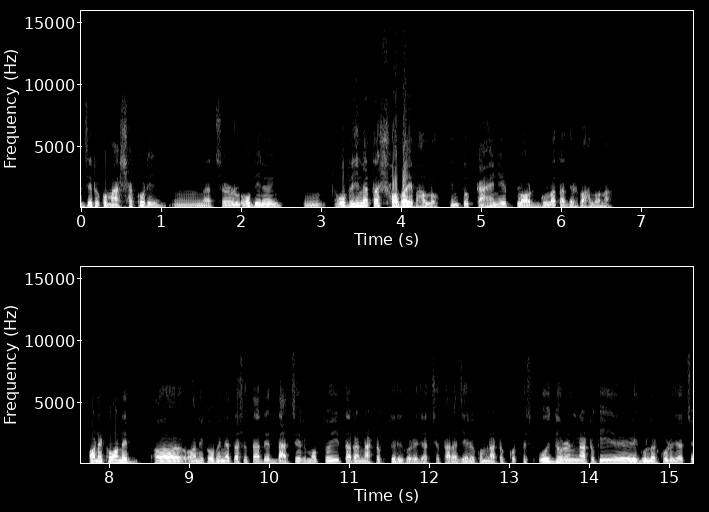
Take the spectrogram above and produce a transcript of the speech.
যেরকম আশা করি ন্যাচারাল অভিনয় অভিনেতা সবাই ভালো। কিন্তু কাহিনীর প্লটগুলা তাদের ভালো না। অনেকে অনেক অনেক অভিনেতা আছে, তাদের ধাঁচের মতোই তারা নাটক তৈরি করে যাচ্ছে। তারা যেরকম নাটক করতেছে, ওই ধরনের নাটকই রেগুলার করে যাচ্ছে।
